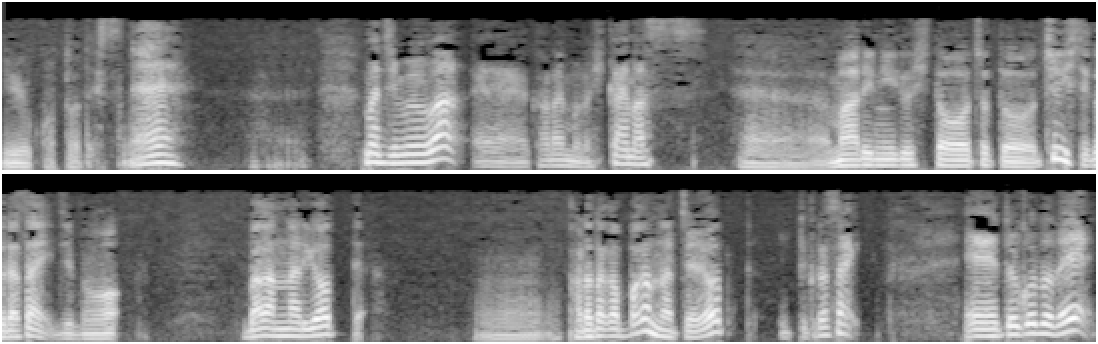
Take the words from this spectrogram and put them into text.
いうことですね。まあ自分は、えー、辛いもの控えます。えー、周りにいる人を、ちょっと注意してください、自分を。バカになるよって。うん、体がバカになっちゃうよって言ってください。えー、ということで、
